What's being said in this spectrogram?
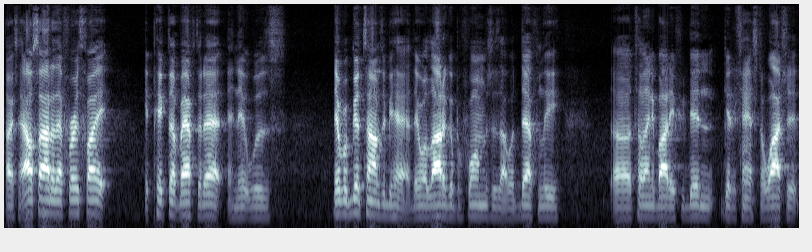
like I said, outside of that first fight, it picked up after that, and it was there were good times to be had. There were a lot of good performances. I would definitely uh, tell anybody if you didn't get a chance to watch it,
